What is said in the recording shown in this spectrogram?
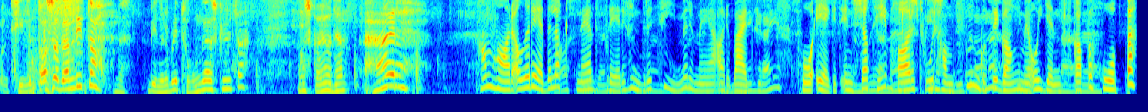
å tilpasse den litt. da. Det begynner å bli tung, den skuta. Nå skal jo den her. Han har allerede lagt ned flere hundre timer med arbeid. På eget initiativ har Thor Hansen gått i gang med å gjenskape håpet,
